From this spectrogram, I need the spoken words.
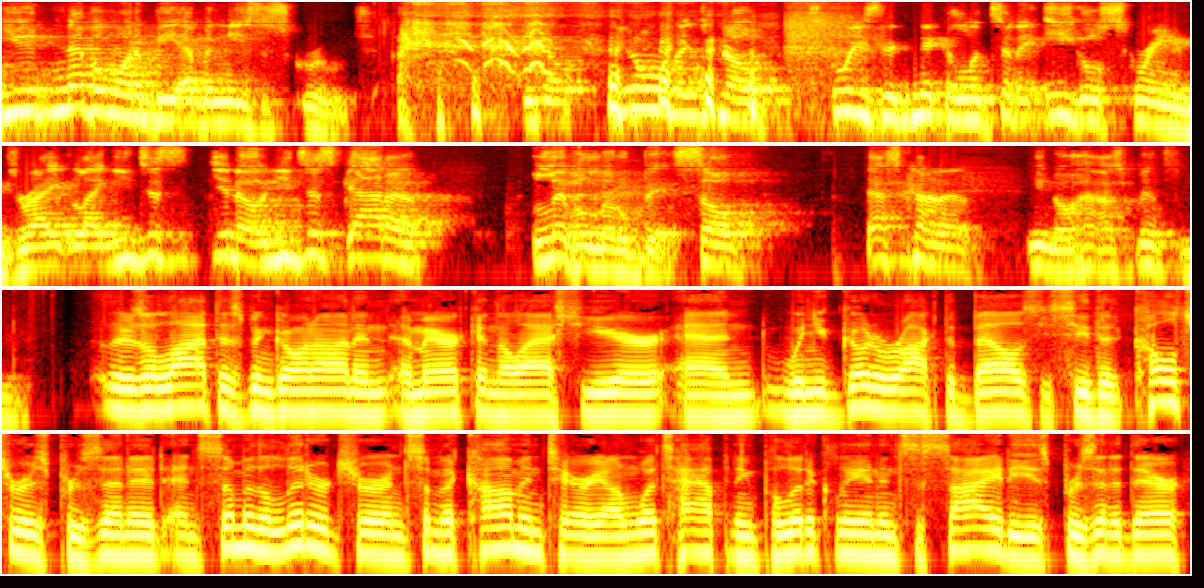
You never want to be Ebenezer Scrooge. you, know, you don't want to, you know, squeeze the nickel until the eagle screams, right? Like you just, you know, you just gotta live a little bit. So that's kind of, you know, how it's been for me there's a lot that's been going on in America in the last year. And when you go to Rock the Bells, you see the culture is presented and some of the literature and some of the commentary on what's happening politically and in society is presented there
